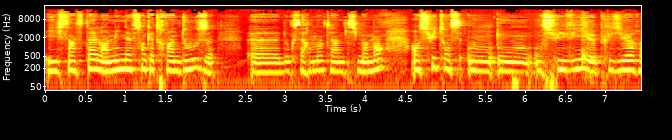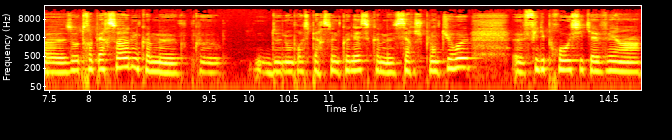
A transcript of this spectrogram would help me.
et il s'installe en 1992. donc ça remonte à un petit moment. Ensuite, on, on, on, on suivit plusieurs autres personnes comme que de nombreuses personnes connaissent comme Serge Plantureux, Philippe Rowe aussi qui avait un,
